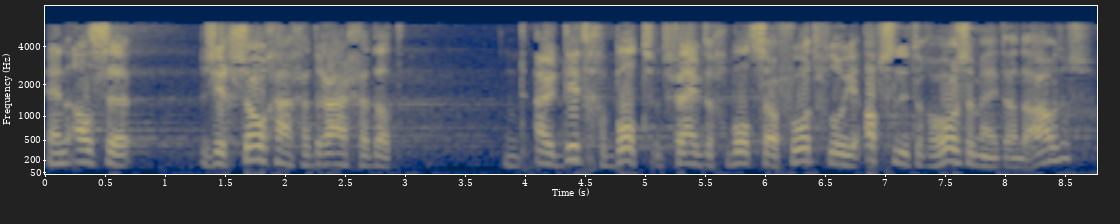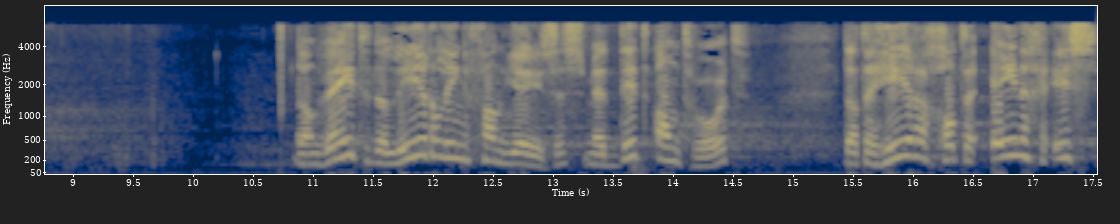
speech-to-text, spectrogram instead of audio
en als ze zich zo gaan gedragen dat uit dit gebod, het vijfde gebod, zou voortvloeien absolute gehoorzaamheid aan de ouders, dan weet de leerling van Jezus met dit antwoord dat de Heere God de enige is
